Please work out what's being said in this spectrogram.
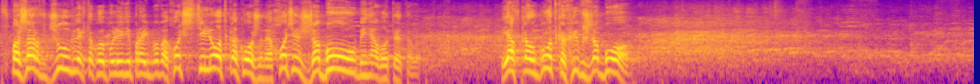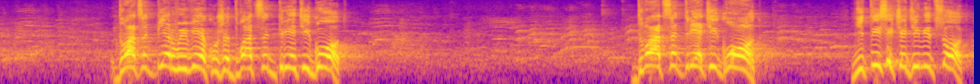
в пожар в джунглях такой пуленепробивай, хочешь стелетка кожаная, хочешь жабо у меня вот этого. Я в колготках и в жабо. 21 век, уже 23 год. 23 год. Не 1900.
